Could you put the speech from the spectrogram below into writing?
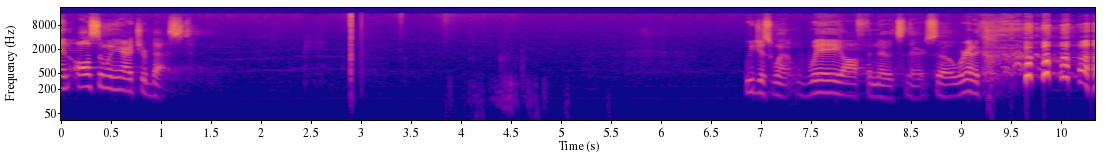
and also when you're at your best. We just went way off the notes there, so we're going to.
